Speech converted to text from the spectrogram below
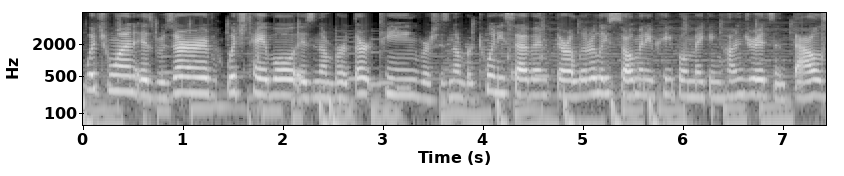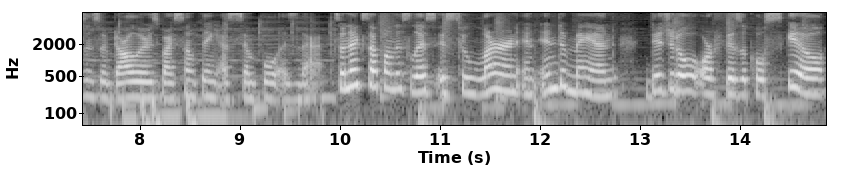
which one is reserved, which table is number 13 versus number 27. There are literally so many people making hundreds and thousands of dollars by something as simple as that. So next up on this list is to learn an in-demand digital or physical skill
